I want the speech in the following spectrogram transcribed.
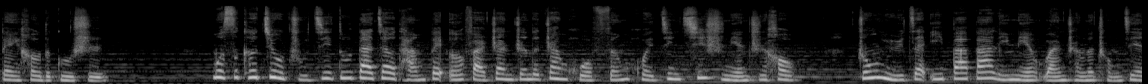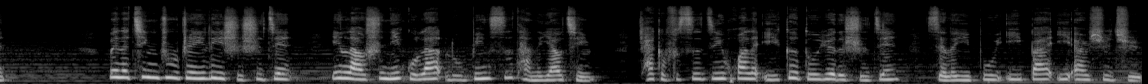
背后的故事。莫斯科旧主基督大教堂被俄法战争的战火焚毁近七十年之后，终于在一八八零年完成了重建。为了庆祝这一历史事件，应老师尼古拉·鲁宾斯坦的邀请。柴可夫斯基花了一个多月的时间写了一部《一八一二序曲》，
